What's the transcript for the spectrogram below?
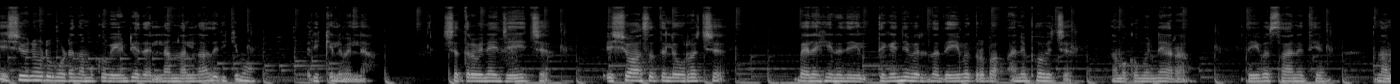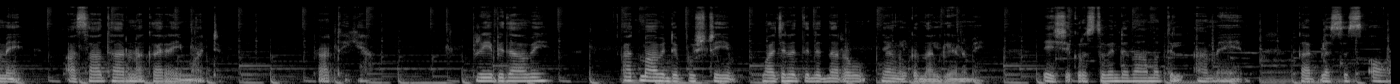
യേശുവിനോടുകൂടെ നമുക്ക് വേണ്ടിയതെല്ലാം നൽകാതിരിക്കുമോ? ഒരിക്കലുമില്ല. ശത്രുവിനെ ജയിച്ച് വിശ്വാസത്തിൽ ഉറച്ച് ബലഹീനതയിൽ തികഞ്ഞു വരുന്ന ദൈവകൃപ അനുഭവിച്ച് നമുക്ക് മുന്നേറാം. ദൈവസാന്നിധ്യം നമ്മെ അസാധാരണക്കാരായി മാറ്റും. പ്രാർത്ഥിക്കാം. പ്രിയ പിതാവേ ആത്മാവിന്റെ പുഷ്ടിയും വചനത്തിന്റെ നിറവും ഞങ്ങൾക്ക് നൽകണമേ. യേശു ക്രിസ്തുവിന്റെ നാമത്തിൽ അമേൻ ഗാഡ് ബ്ലസ്സസ് ഓൾ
